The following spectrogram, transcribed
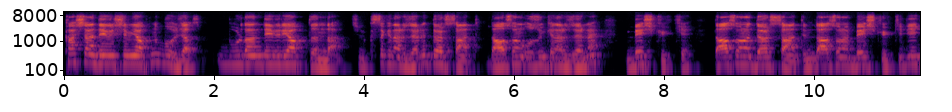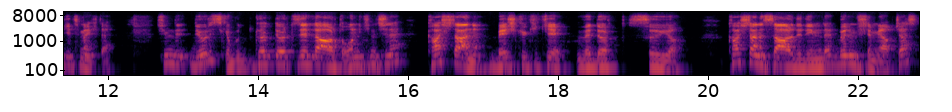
Kaç tane devir işlemi yaptığını bulacağız buradan devir yaptığında şimdi kısa kenar üzerine 4 santim. Daha sonra uzun kenar üzerine 5 kök 2. Daha sonra 4 santim. Daha sonra 5 kök 2 diye gitmekte. Şimdi diyoruz ki bu kök 450 artı 12'nin içine kaç tane 5 kök 2 ve 4 sığıyor? Kaç tane sığar dediğimde bölüm işlemi yapacağız.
